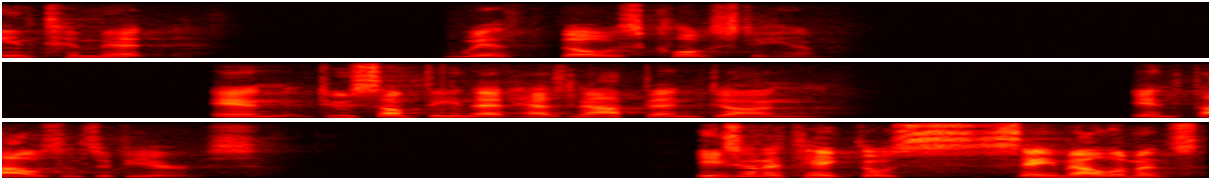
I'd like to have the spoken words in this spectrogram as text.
intimate with those close to him and do something that has not been done in thousands of years. He's going to take those same elements,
